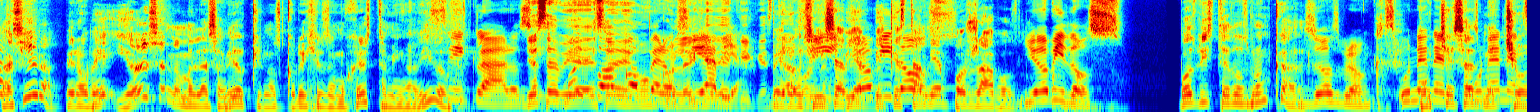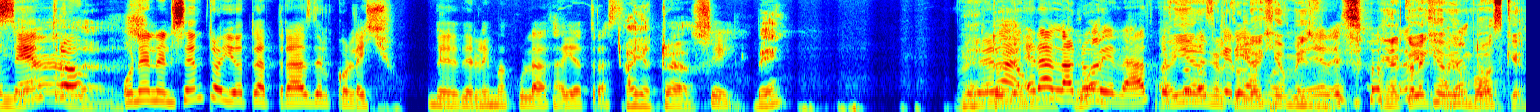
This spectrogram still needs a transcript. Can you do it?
Así era. Pero ve, yo esa no me la sabía que en los colegios de mujeres también ha habido. Sí, claro. Yo sí. sabía Muy eso en poco, un pero sí colegio de había. aquí que Pero estaba sí se había Yo vi piques dos. también por rabos. Yo vi dos. ¿Vos viste dos broncas? Dos broncas. Una en Pucha, el, esas una en el centro, mechoneadas. una en el centro y otra atrás del colegio, de, de la Inmaculada, ahí atrás. Ahí atrás. Sí. ¿Ve? Pero Mira, era, tú ya- era la igual. novedad, pues Ahí era todos en el queríamos colegio ver mismo. eso. En el colegio había un Adentro. bosque.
